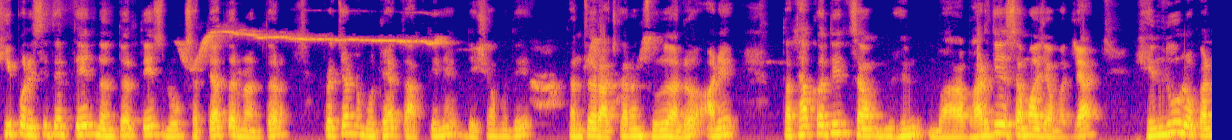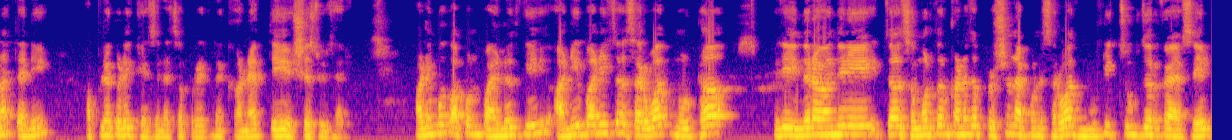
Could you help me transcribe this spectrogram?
ही परिस्थिती आहे. ते नंतर तेच लोक सत्याहत्तर नंतर प्रचंड मोठ्या ताकदीने देशामध्ये त्यांचं राजकारण सुरू झालं आणि तथाकथित सम हिं भा भारतीय समाजामधल्या हिंदू लोकांना त्यांनी आपल्याकडे खेचण्याचा प्रयत्न करण्यात ते यशस्वी झाले. आणि मग आपण पाहिलं की आणीबाणीचा सर्वात मोठा म्हणजे इंदिरा गांधींचं समर्थन करण्याचा प्रश्न नाही पण सर्वात मोठी चूक जर काय असेल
